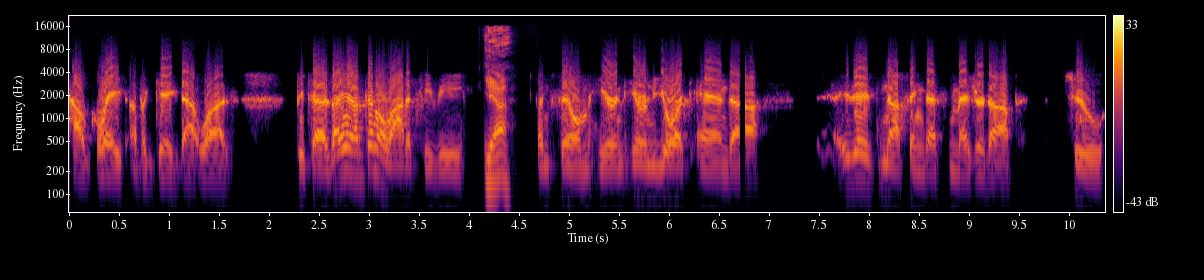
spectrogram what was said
how great of a gig that was because I, I've done a lot of TV yeah. And film here in here in New York, and uh, there's nothing that's measured up to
